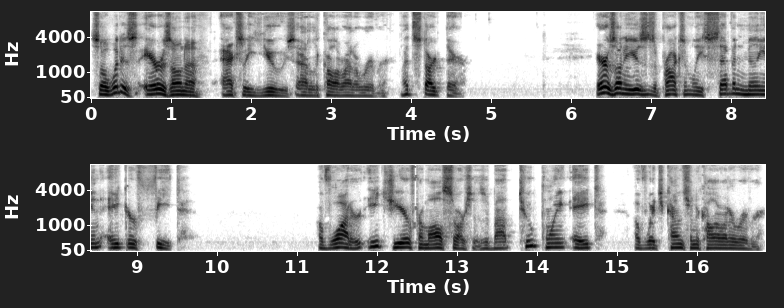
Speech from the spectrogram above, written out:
So what does Arizona actually use out of the Colorado River? Let's start there. Arizona uses approximately 7 million acre feet of water each year from all sources, about 2.8 of which comes from the Colorado River.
